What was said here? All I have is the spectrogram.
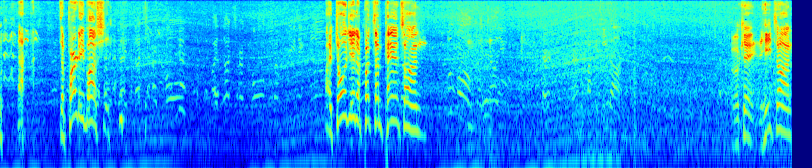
the party bus. I told you to put some pants on. Okay, heat's on.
